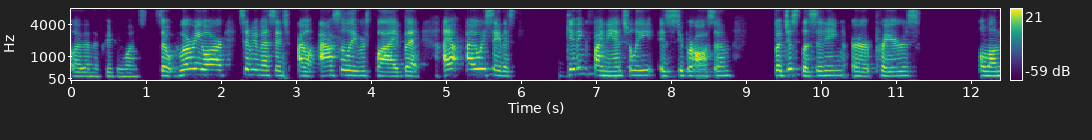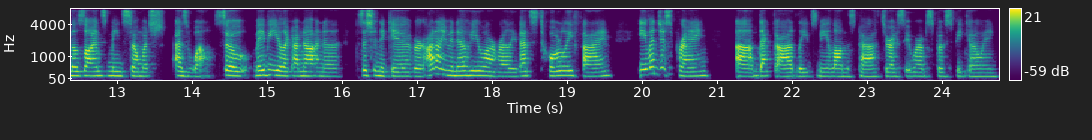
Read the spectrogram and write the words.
other than the creepy ones. So whoever you are, send me a message. I will absolutely reply. But I I always say this: giving financially is super awesome, but just listening or prayers along those lines means so much as well. So maybe you're like, I'm not in a position to give, or I don't even know who you are, Riley. That's totally fine. Even just praying um, that God leads me along this path, directs me where I'm supposed to be going,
